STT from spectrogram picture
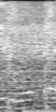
do it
